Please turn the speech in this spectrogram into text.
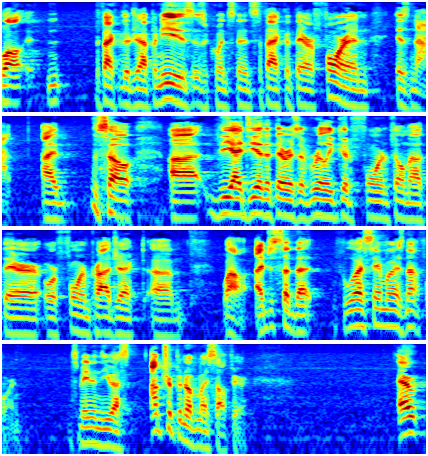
well, the fact that they're Japanese is a coincidence. The fact that they are foreign is not. I so uh, the idea that there is a really good foreign film out there or foreign project. Um, Wow, I just said that Blue Eye Samurai is not foreign. It's made in the U.S. I'm tripping over myself here. Er,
